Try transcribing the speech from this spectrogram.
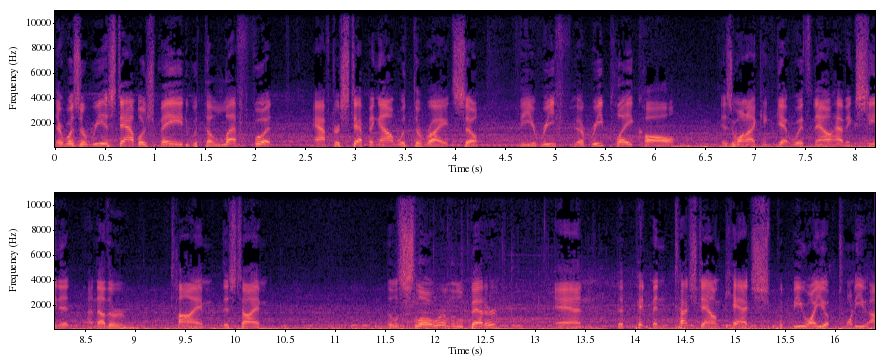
there was a reestablished made with the left foot after stepping out with the right. So the re- replay call is one I can get with now, having seen it another time. This time a little slower, a little better. And the Pittman touchdown catch put BYU up 20, uh,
